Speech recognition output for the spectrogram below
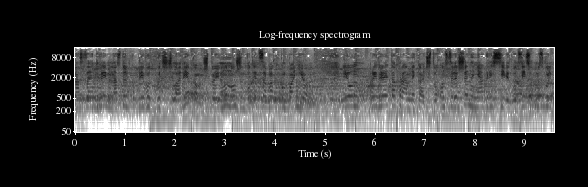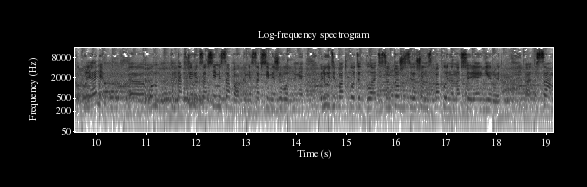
нас за это время настолько привык быть человеком, что ему нужен вот эта собака-компаньон. И он проявляет охранные качества. Он совершенно не агрессивен. Вот здесь вот мы сколько гуляли, э, он контактирует со всеми собаками, со всеми животными. Люди подходят гладить, он тоже совершенно спокойно на все реагирует. Э, сам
